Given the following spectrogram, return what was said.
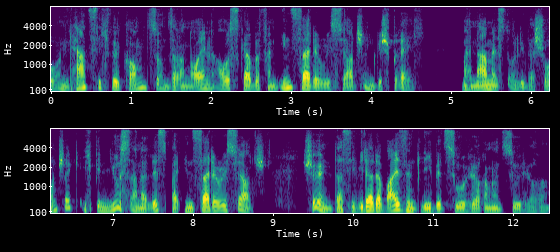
und herzlich willkommen zu unserer neuen Ausgabe von Insider Research im Gespräch. Mein Name ist Oliver Schoncheck, ich bin News Analyst bei Insider Research. Schön, dass Sie wieder dabei sind, liebe Zuhörerinnen und Zuhörer.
